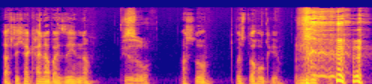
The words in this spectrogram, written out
Darf dich ja keiner bei sehen, ne? Wieso? Ach so, ist doch okay.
